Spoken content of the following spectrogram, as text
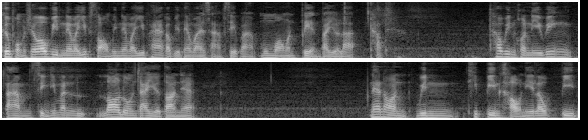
คือผมเชื่อว่าวินในวัยยี่สิบสองวินในวัยยี่ห้ากับวินในวัยสามสิบอะมุมมองมันเปลี่ยนไปอยู่แล้วครับ ถ้าวินคนนี้วิ่งตามสิ่งที่มันล่อลวงใจอยู่ตอนเนี้ย แน่นอนวินที่ปีนเขานี้แล้วปีน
